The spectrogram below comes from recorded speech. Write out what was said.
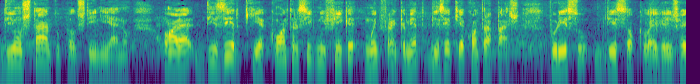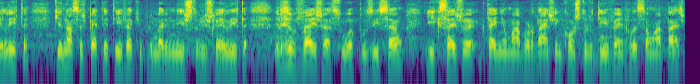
de um Estado palestiniano. Ora, dizer que é contra significa, muito francamente, dizer que é contra a paz. Por isso, disse ao colega israelita que a nossa expectativa é que o primeiro-ministro israelita reveja a sua posição e que seja que tenha uma abordagem construtiva em relação à paz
